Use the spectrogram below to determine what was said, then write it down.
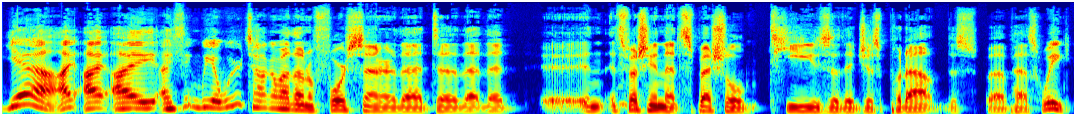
Yeah, I, I, I- think we we were talking about that on a Force Center that uh, that that in, especially in that special tease that they just put out this uh, past week,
